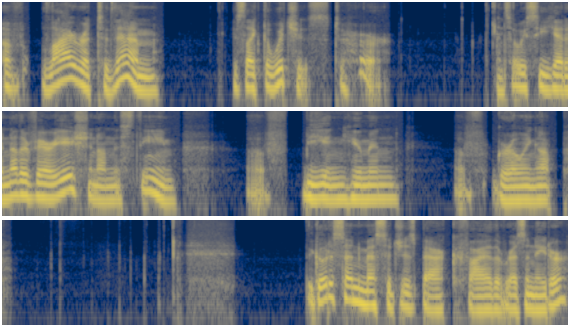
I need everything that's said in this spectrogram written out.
of Lyra to them is like the witches to her. And so we see yet another variation on this theme of being human, of growing up. They go to send messages back via the resonator,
